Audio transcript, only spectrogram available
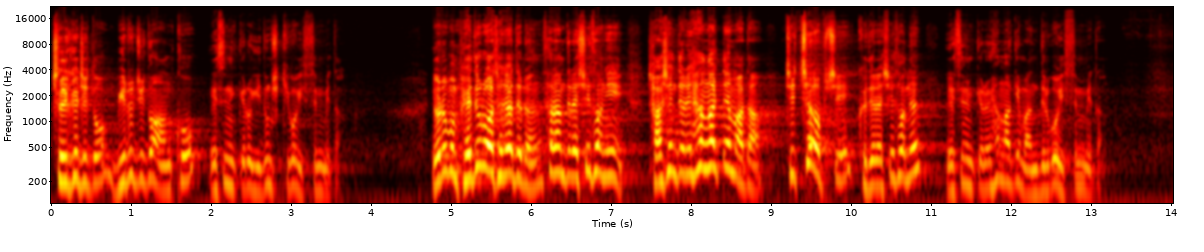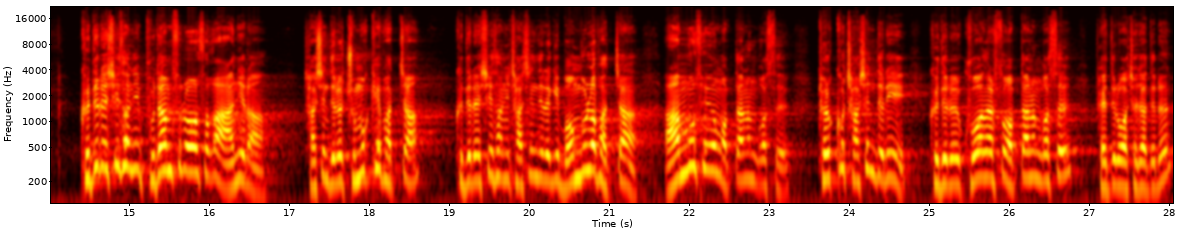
즐기지도 미루지도 않고 예수님께로 이동시키고 있습니다. 여러분 베드로와 제자들은 사람들의 시선이 자신들을 향할 때마다 지체 없이 그들의 시선을 예수님께로 향하게 만들고 있습니다. 그들의 시선이 부담스러워서가 아니라 자신들을 주목해 봤자 그들의 시선이 자신들에게 머물러 봤자 아무 소용 없다는 것을 결코 자신들이 그들을 구원할 수 없다는 것을 베드로와 제자들은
